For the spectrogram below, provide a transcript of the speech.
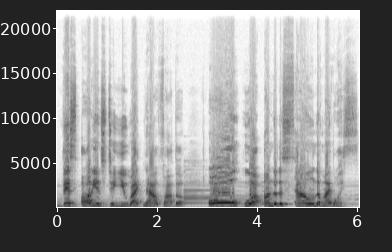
this audience to you right now, Father, all who are under the sound of my voice,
